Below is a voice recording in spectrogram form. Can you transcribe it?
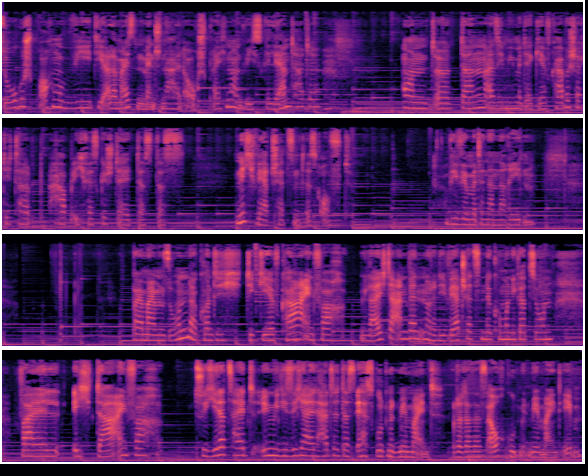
so gesprochen, wie die allermeisten Menschen halt auch sprechen und wie ich es gelernt hatte. Und äh, dann, als ich mich mit der GfK beschäftigt habe, habe ich festgestellt, dass das nicht wertschätzend ist oft, wie wir miteinander reden. Bei meinem Sohn, da konnte ich die GfK einfach leichter anwenden oder die wertschätzende Kommunikation, weil ich da einfach zu jeder Zeit irgendwie die Sicherheit hatte, dass er es gut mit mir meint. Oder dass er es auch gut mit mir meint eben.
